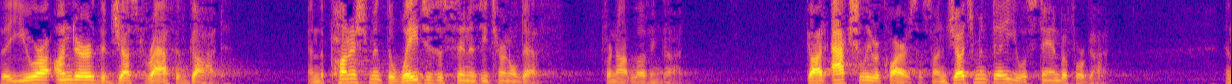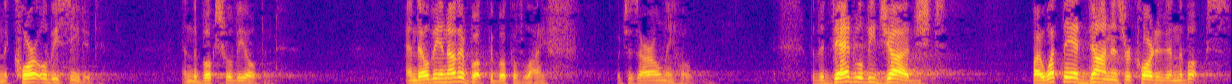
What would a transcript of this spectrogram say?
that you are under the just wrath of God. And the punishment, the wages of sin is eternal death for not loving God. God actually requires us. On Judgment Day, you will stand before God. And the court will be seated. And the books will be opened. And there will be another book, the book of life, which is our only hope. But the dead will be judged by what they had done as recorded in the books.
